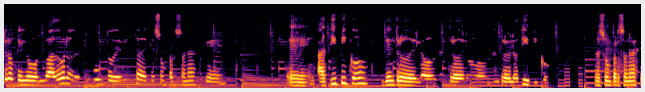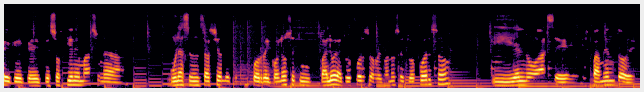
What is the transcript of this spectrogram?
creo que lo, adoro desde el punto de vista de que es un personaje eh, atípico dentro de lo dentro de lo dentro de lo típico. Es un personaje que, sostiene más una una sensación de que reconoce tu valora tu esfuerzo reconoce tu esfuerzo y él no hace espamento de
